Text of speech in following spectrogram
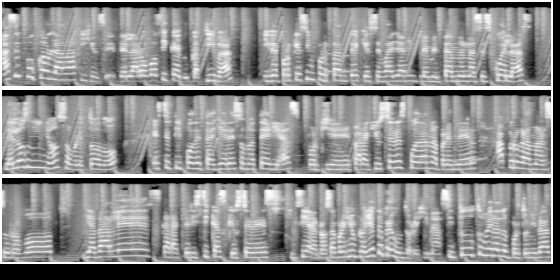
Hace poco hablaba, fíjense, de la robótica educativa y de por qué es importante que se vayan implementando en las escuelas de los niños, sobre todo, este tipo de talleres o materias, porque para que ustedes puedan aprender a programar su robot y a darles características que ustedes quisieran. O sea, por ejemplo, yo te pregunto, Regina, si tú tuvieras la oportunidad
